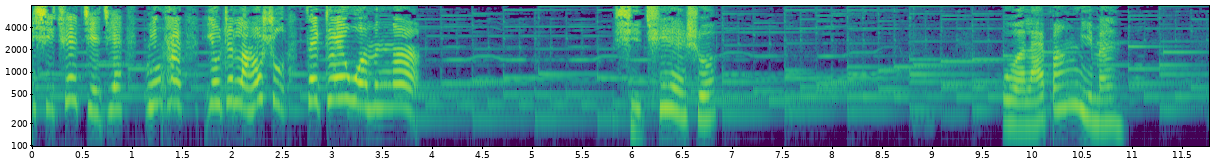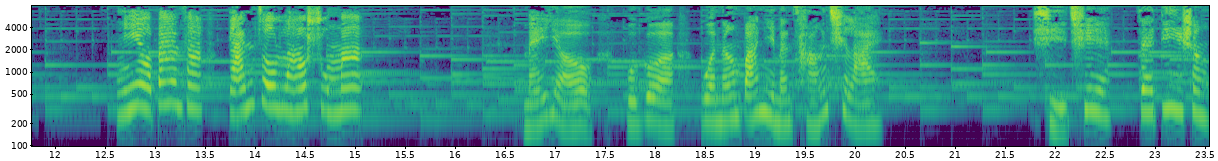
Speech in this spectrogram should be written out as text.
喜鹊姐姐，您看，有只老鼠在追我们呢。”喜鹊说。我来帮你们。你有办法赶走老鼠吗？没有，不过我能把你们藏起来。喜鹊在地上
